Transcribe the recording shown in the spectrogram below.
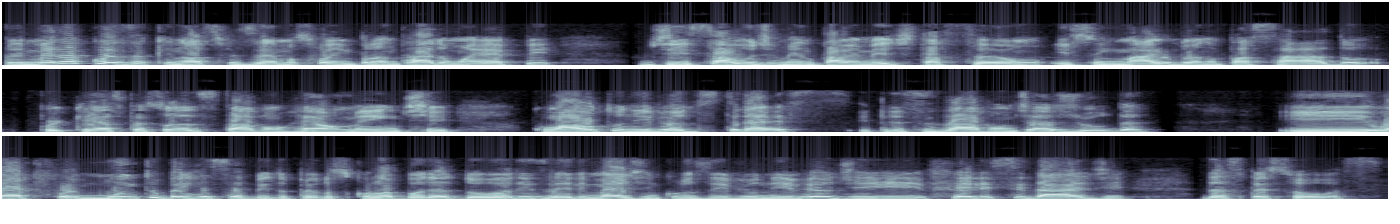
primeira coisa que nós fizemos foi implantar um app de saúde mental e meditação, isso em maio do ano passado, porque as pessoas estavam realmente com alto nível de estresse e precisavam de ajuda. E o app foi muito bem recebido pelos colaboradores, ele mede inclusive o nível de felicidade das pessoas.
